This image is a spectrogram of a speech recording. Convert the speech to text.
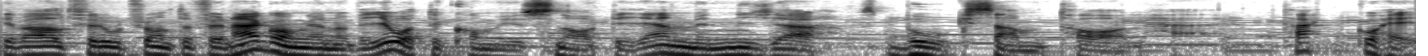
Det var allt för Ordfronten för den här gången och vi återkommer ju snart igen med nya boksamtal här. Tack och hej!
